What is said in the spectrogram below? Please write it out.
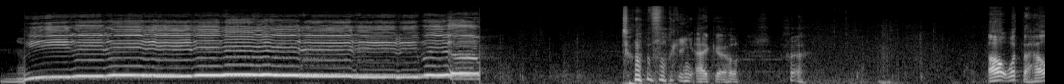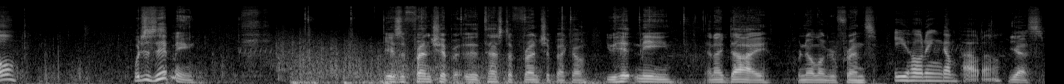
fucking echo. oh, what the hell? What just hit me? Here's a friendship, a test of friendship, Echo. You hit me, and I die. We're no longer friends. Are you holding gunpowder? Yes.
